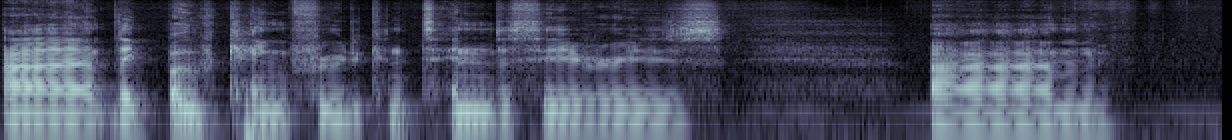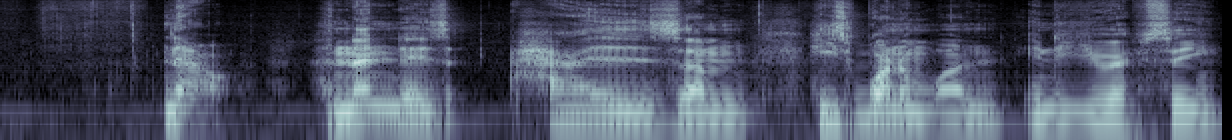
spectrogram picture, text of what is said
Uh, they both came through the contender series. Um, now, Hernandez has um, he's one on one in the UFC.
